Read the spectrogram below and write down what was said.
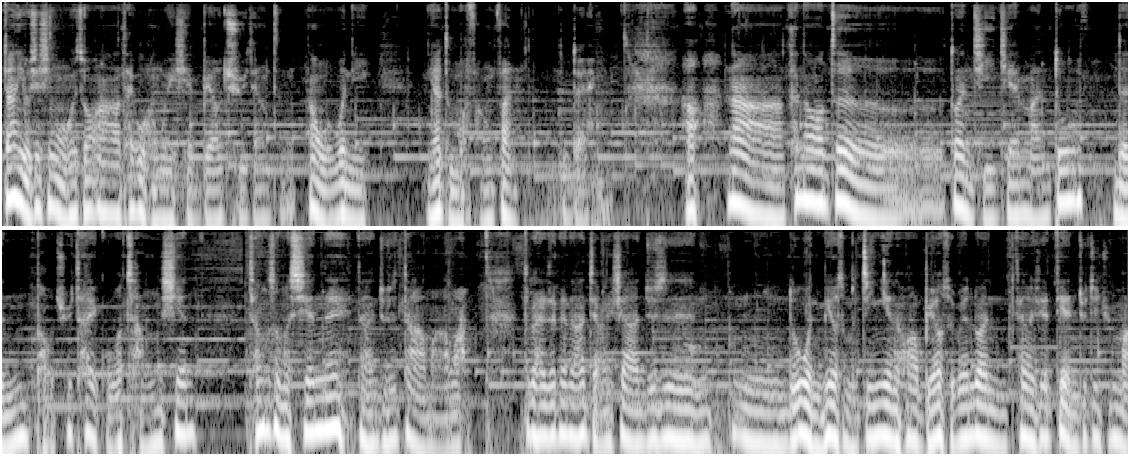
当然有些新闻会说啊，泰国很危险，不要去这样子。那我问你，你要怎么防范，对不对？好，那看到这段期间，蛮多人跑去泰国尝鲜，尝什么鲜呢？当然就是大麻嘛。这边还是跟大家讲一下，就是嗯，如果你没有什么经验的话，不要随便乱看到一些店就进去买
